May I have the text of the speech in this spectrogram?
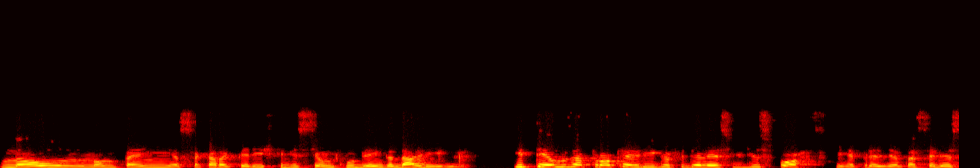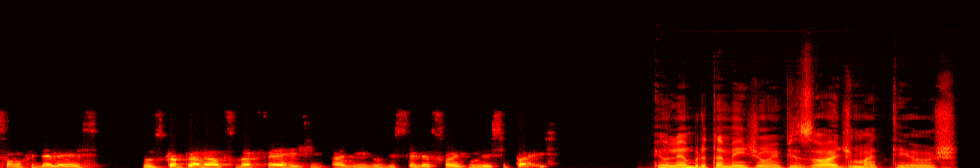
não, não tem essa característica de ser um clube ainda da Liga. E temos a própria Liga Fidelense de Desportos, que representa a seleção fidelense nos campeonatos da FERJ a nível de seleções municipais. Eu lembro também de um episódio, Matheus,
